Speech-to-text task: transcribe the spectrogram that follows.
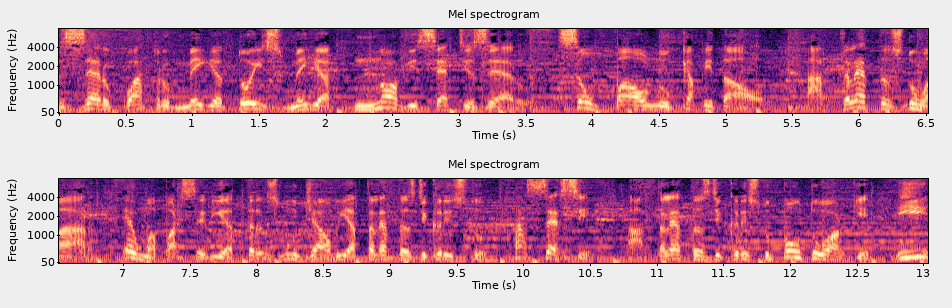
04626970 São Paulo, capital. Atletas no Ar é uma parceria transmundial e Atletas de Cristo. Acesse atletasdecristo.org e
